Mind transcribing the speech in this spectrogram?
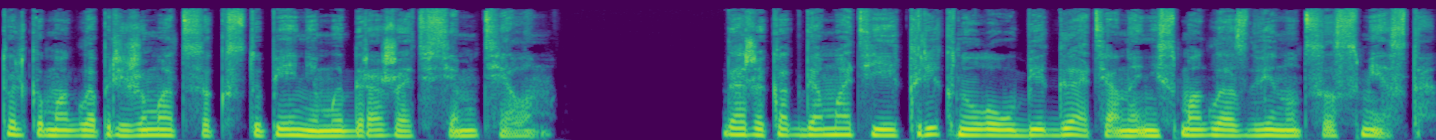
только могла прижиматься к ступеням и дрожать всем телом. Даже когда мать ей крикнула убегать, она не смогла сдвинуться с места.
